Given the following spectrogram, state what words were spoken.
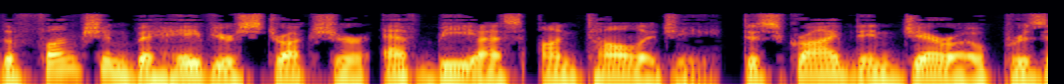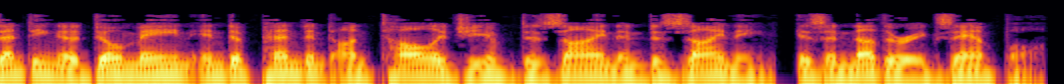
The function-behavior structure (FBS) ontology, described in Gero presenting a domain-independent ontology of design and designing, is another example.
